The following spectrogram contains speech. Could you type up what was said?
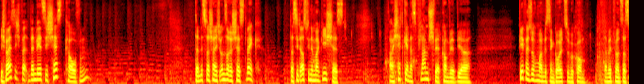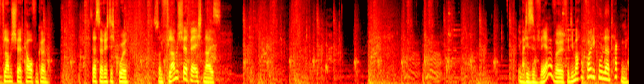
Ich weiß nicht, wenn wir jetzt die Chest kaufen, dann ist wahrscheinlich unsere Chest weg. Das sieht aus wie eine Magie-Chest. Aber ich hätte gern das Flammschwert. Komm, wir, wir, wir versuchen mal ein bisschen Gold zu bekommen, damit wir uns das Flammschwert kaufen können. Das wäre richtig cool. So ein Flammschwert wäre echt nice. Immer diese Werwölfe, die machen voll die coolen Attacken.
